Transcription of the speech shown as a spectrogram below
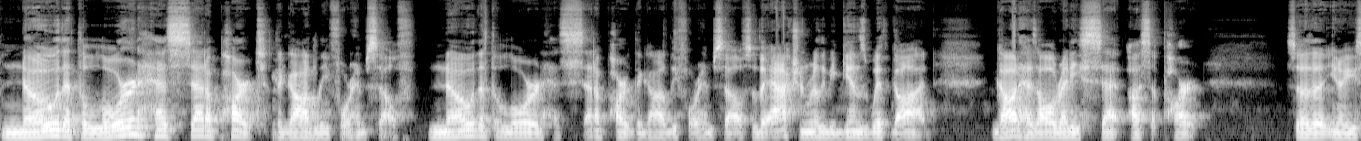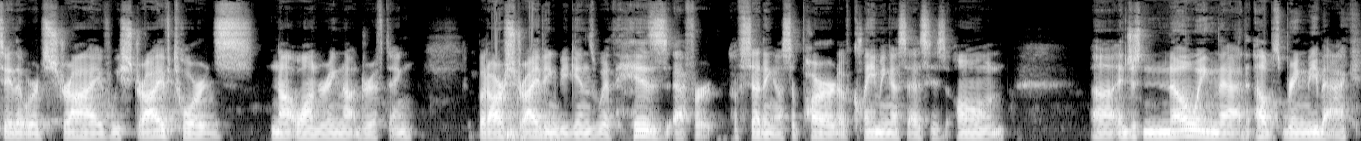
Know that the lord has set apart the godly for himself. Know that the lord has set apart the godly for himself. So the action really begins with god. God has already set us apart so that, you know, you say that word strive, we strive towards not wandering, not drifting. But our striving begins with his effort of setting us apart, of claiming us as his own. Uh, and just knowing that helps bring me back.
